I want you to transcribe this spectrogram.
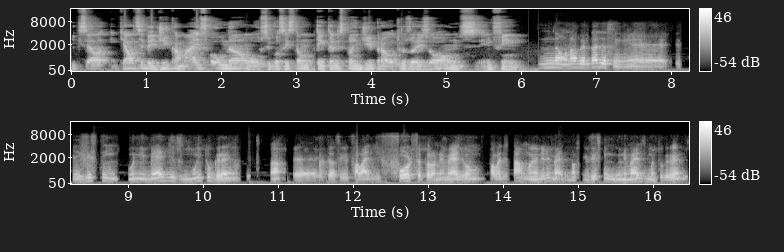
e que, se ela, que ela se dedica mais ou não? Ou se vocês estão tentando expandir para outros horizontes, enfim? Não, na verdade, assim, é, existem Unimedes muito grandes, tá? É, então, assim, falar de força pela Unimed, vamos falar de tamanho de Unimed. Existem Unimedes muito grandes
